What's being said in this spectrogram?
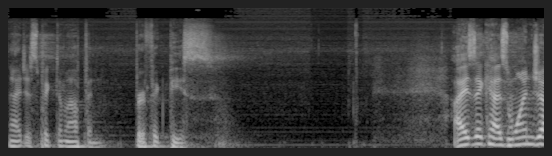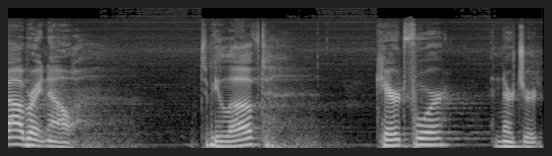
And I just picked him up in perfect peace. Isaac has one job right now to be loved, cared for, and nurtured.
